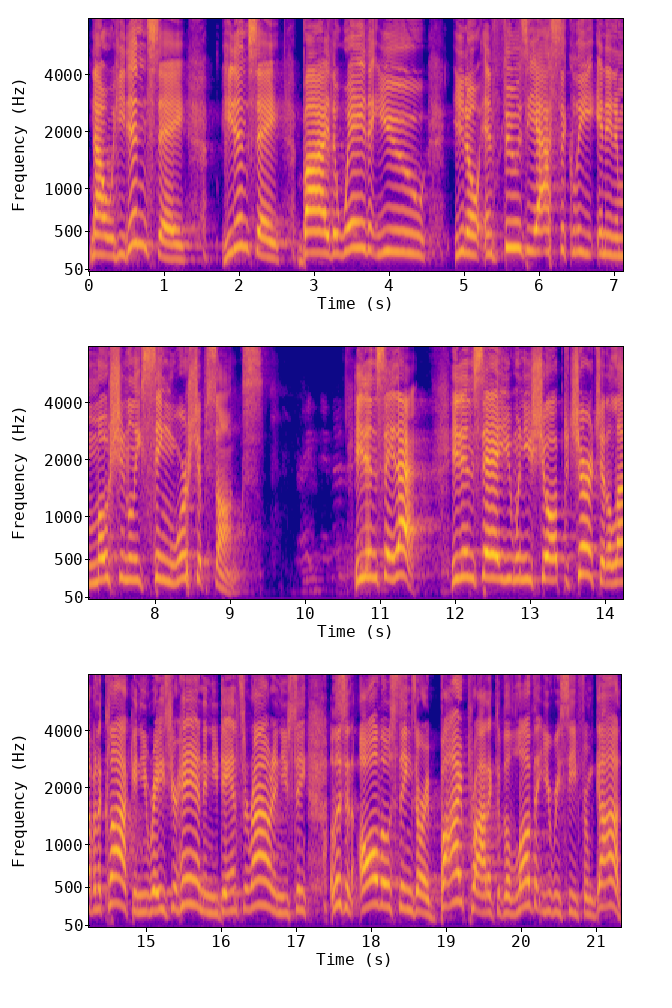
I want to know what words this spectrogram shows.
Now, he didn't say, he didn't say, by the way that you you know, enthusiastically and emotionally sing worship songs. He didn't say that. He didn't say you when you show up to church at 11 o'clock and you raise your hand and you dance around and you sing. Listen, all those things are a byproduct of the love that you receive from God.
